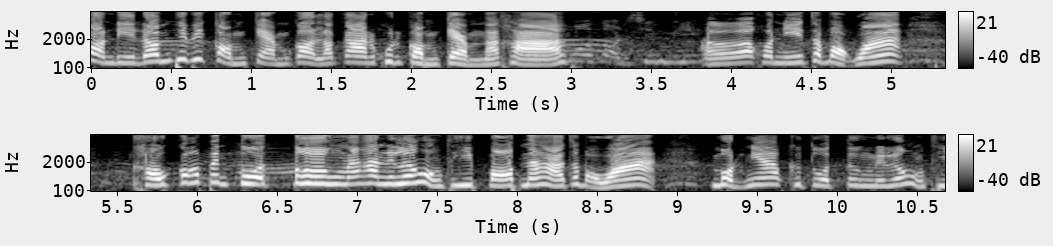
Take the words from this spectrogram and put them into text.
ก่อนดีเริ่มที่พี่ก๋อมแก่มก่อนละกันคุณก๋อมแก่มนะคะเออ คนนี้จะบอกว่าเขาก็เป็นตัวตึงนะคะในเรื่องของทีป๊อปนะคะ จะบอกว่าหมดเนี่ยคือตัวตึงในเรื่องของที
